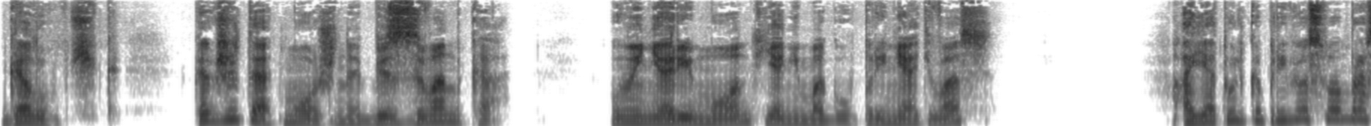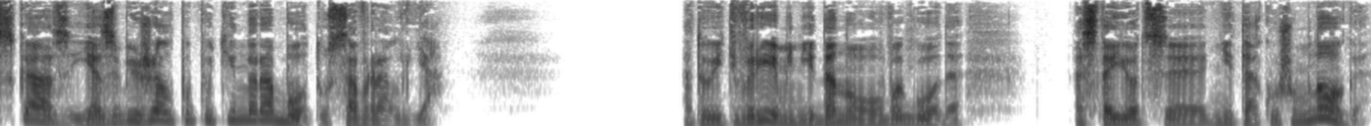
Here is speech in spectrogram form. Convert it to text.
«Голубчик, как же так можно, без звонка?» У меня ремонт, я не могу принять вас. А я только привез вам рассказы, я забежал по пути на работу, — соврал я. А то ведь времени до Нового года остается не так уж много.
